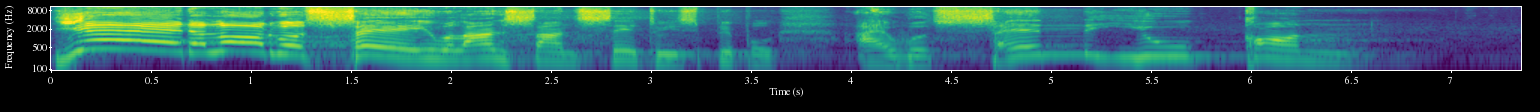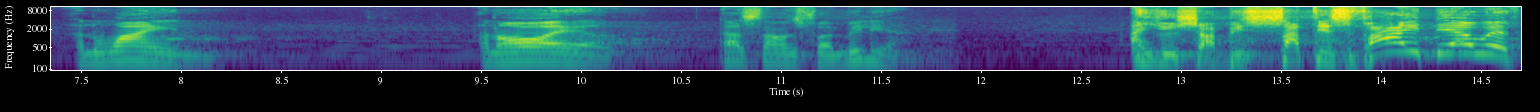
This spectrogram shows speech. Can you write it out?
Yea, the Lord will say, He will answer and say to His people, I will send you corn and wine and oil. That sounds familiar. And you shall be satisfied therewith,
